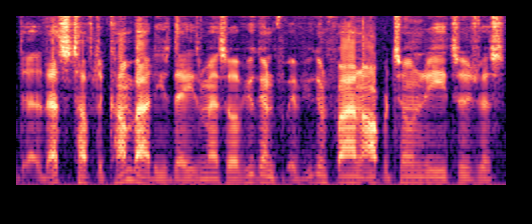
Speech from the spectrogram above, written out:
that's tough to come by these days, man. So if you can, if you can find an opportunity to just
